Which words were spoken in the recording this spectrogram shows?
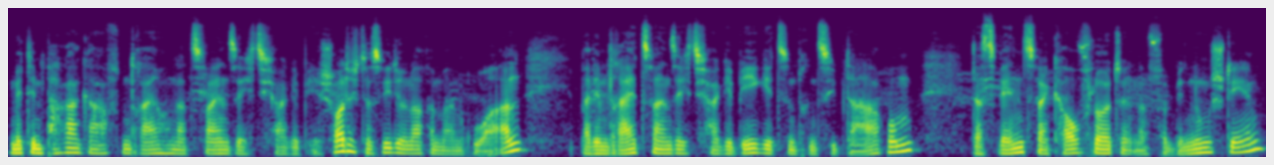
mit dem Paragraphen 362 HGB. Schaut euch das Video nachher mal in Ruhe an. Bei dem 362 HGB geht es im Prinzip darum, dass wenn zwei Kaufleute in einer Verbindung stehen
